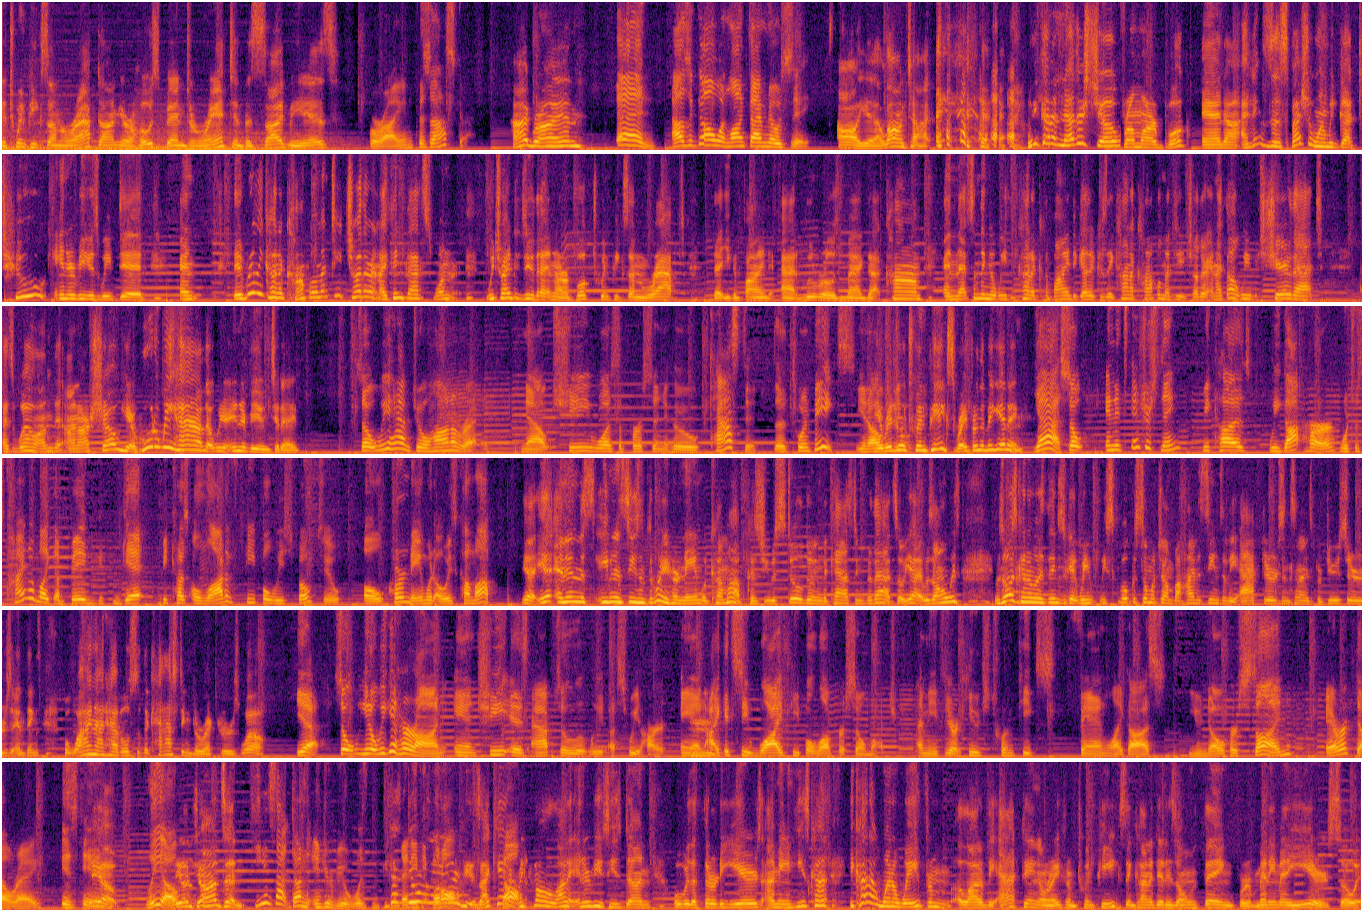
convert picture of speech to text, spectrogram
to Twin Peaks Unwrapped. I'm your host, Ben Durant, and beside me is. Brian Kozaczka. Hi, Brian. Ben, how's it going? Long time no see. Oh, yeah, long time. We've got another show from our book, and uh, I think this is a special one. We've got two interviews we did, and they really kind of complement each other. And I think that's one we tried to do that in our book, Twin Peaks Unwrapped, that you can find at bluerosemag.com. And that's something that we kind of combined together because they kind of complement each other. And I thought we would share that as well on the on our show here. Who do we have that we're interviewing today? So we have Johanna Ray. Now, she was the person who casted the Twin Peaks, you know. the original she- Twin Peaks, right from the beginning. Yeah, so and it's interesting because we got her, which was kind of like a big get because a lot of people we spoke to, oh, her name would always come up. Yeah, and in this, even in season three, her name would come up because she was still doing the casting for that. So yeah, it was always, it was always kind of one of the things. Okay, we we focus so much on behind the scenes of the actors and sometimes producers and things, but why not have also the casting director as well? Yeah. So, you know, we get her on and she is absolutely a sweetheart. And Mm. I could see why people love her so much. I mean, if you're a huge Twin Peaks fan like us, you know her son, Eric Da Re, is in Leo, Leo. Leo Johnson. He has not done an interview with He doesn't many do people many at all. interviews. I can't No. recall a lot of interviews he's done over the 30 years. I mean, he's kind of he kind of went away from a lot of the acting, away from Twin Peaks, and kind of did his own thing for many many years. So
